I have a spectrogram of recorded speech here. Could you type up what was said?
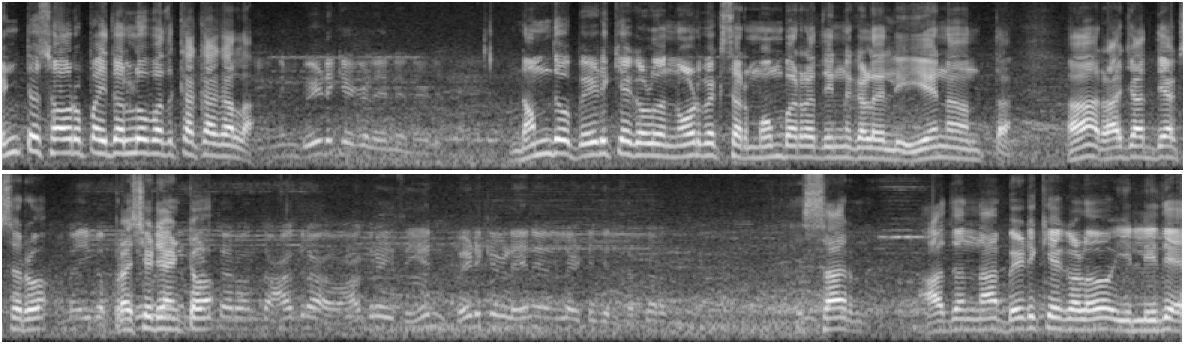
ಎಂಟು ಸಾವಿರ ರೂಪಾಯಿದಲ್ಲೂ ಬದುಕೋಕ್ಕಾಗಲ್ಲ. ನಿಮ್ಮ ಬೇಡಿಕೆಗಳೇನೇನು ಹೇಳಿ? ನಮ್ಮದು ಬೇಡಿಕೆಗಳು ನೋಡ್ಬೇಕು ಸರ್ ಮುಂಬರ ದಿನಗಳಲ್ಲಿ ಏನು ಅಂತ. ಹಾಂ ರಾಜ್ಯಾಧ್ಯಕ್ಷರು ಪ್ರೆಸಿಡೆಂಟು ಸರ್ ಅದನ್ನು ಬೇಡಿಕೆಗಳು ಇಲ್ಲಿದೆ.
